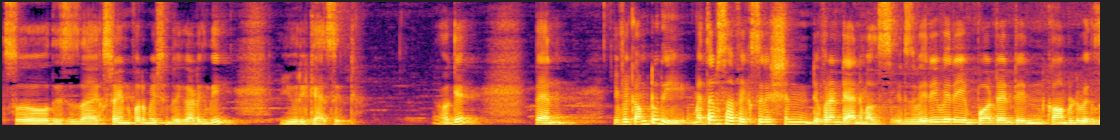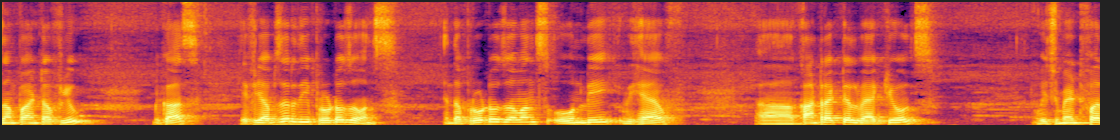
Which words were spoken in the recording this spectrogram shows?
So this is the extra information regarding the uric acid okay? Then if we come to the methods of excretion in different animals it is very very important in competitive exam point of view because if you observe the protozoans in the protozoans only we have uh, contractile vacuoles which meant for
